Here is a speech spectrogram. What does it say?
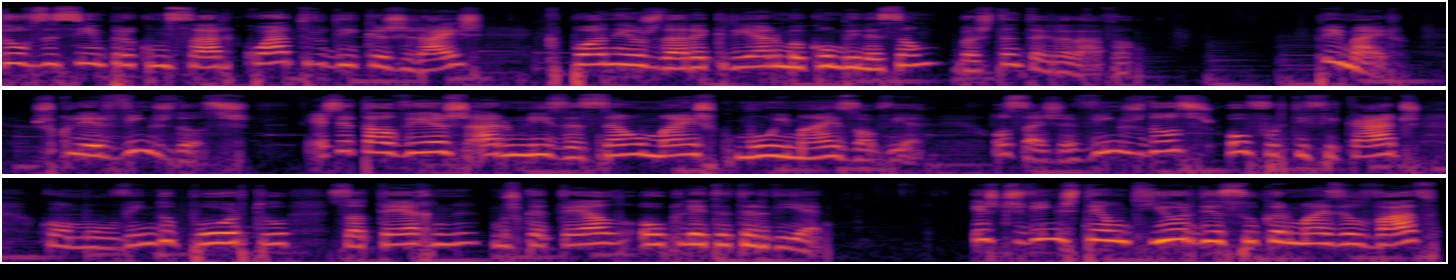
dou-vos assim para começar quatro dicas gerais que podem ajudar a criar uma combinação bastante agradável. Primeiro, escolher vinhos doces. Esta é talvez a harmonização mais comum e mais óbvia. Ou seja, vinhos doces ou fortificados, como o vinho do Porto, Sauterne, Moscatel ou Colheita Tardia. Estes vinhos têm um teor de açúcar mais elevado,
